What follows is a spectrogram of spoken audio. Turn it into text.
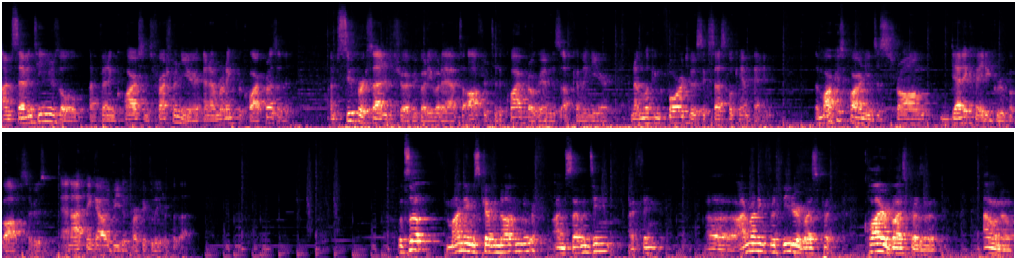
I'm 17 years old, I've been in choir since freshman year, and I'm running for choir president. I'm super excited to show everybody what I have to offer to the choir program this upcoming year, and I'm looking forward to a successful campaign. The Marcus Choir needs a strong, dedicated group of officers, and I think I would be the perfect leader for that. What's up? My name is Kevin Dockendorf. I'm 17. I think uh, I'm running for theater vice choir vice president. I don't know.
